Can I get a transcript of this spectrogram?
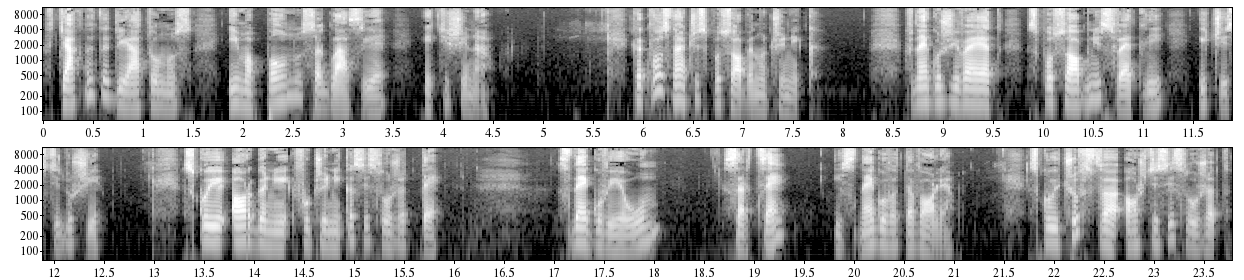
в тяхната деятелност има пълно съгласие и тишина. Какво значи способен ученик? В него живеят способни, светли и чисти души. С кои органи в ученика си служат те? С неговия ум, сърце и с неговата воля. С кои чувства още си служат?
